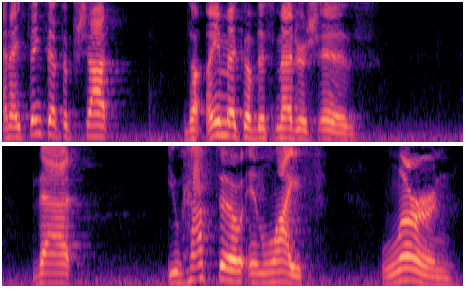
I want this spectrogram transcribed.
And I think that the Pshat the aimek of this medrash is that you have to, in life, learn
